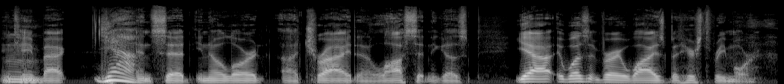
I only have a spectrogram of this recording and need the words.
and Mm. came back yeah. and said, "You know, Lord, I tried and I lost it." And he goes, "Yeah, it wasn't very wise, but here's three more."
